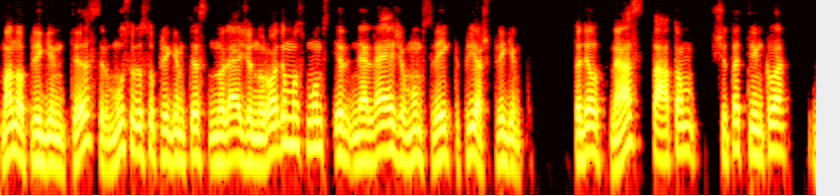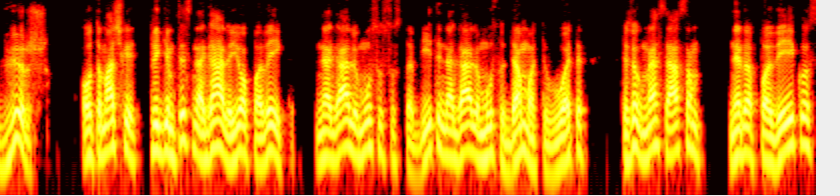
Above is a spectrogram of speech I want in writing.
mano prigimtis ir mūsų visų prigimtis nuleidžia nurodymus mums ir neleidžia mums veikti prieš prigimtį. Todėl mes statom šitą tinklą virš. Automatiškai prigimtis negali jo paveikti. Negali mūsų sustabdyti negali mūsų demotyvuoti tiesiog mes esam nebepaveikūs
